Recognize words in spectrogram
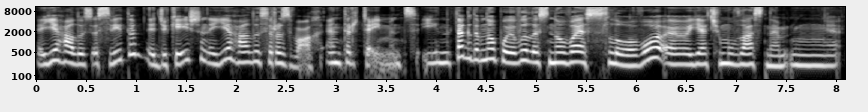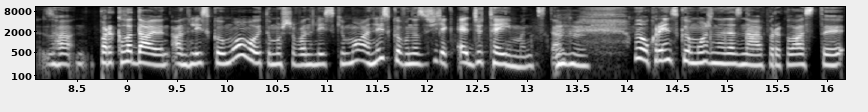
Є галузь освіти, education, і є галузь розваг, entertainment. І не так давно появилось нове слово. Е, я чому власне перекладаю англійською мовою, тому що в англійській мові англійською воно звучить як edutainment. Так? Uh-huh. Ну, Українською можна не знаю перекласти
